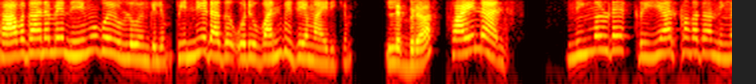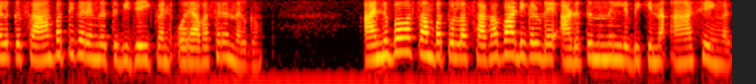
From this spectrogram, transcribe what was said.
സാവധാനമേ നീങ്ങുകയുള്ളൂവെങ്കിലും പിന്നീട് അത് ഒരു വൻ വിജയമായിരിക്കും. ലിബ്ര? ഫൈനാൻസ്. നിങ്ങളുടെ ക്രിയാത്മകത നിങ്ങൾക്ക് സാമ്പത്തിക രംഗത്ത് വിജയിക്കാൻ ഒരവസരം നൽകും. അനുഭവ സമ്പത്തുള്ള സഹപാഠികളുടെ അടുത്തു നിന്നും ലഭിക്കുന്ന ആശയങ്ങൾ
